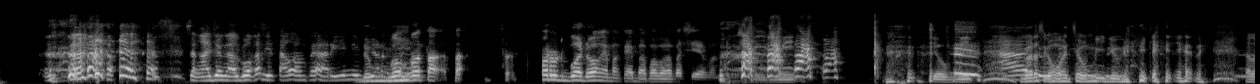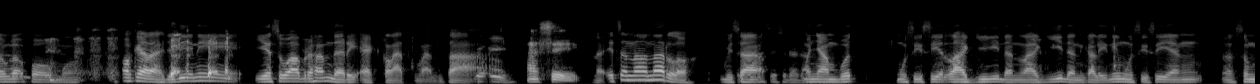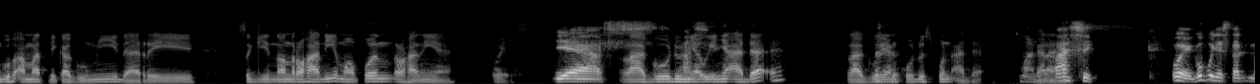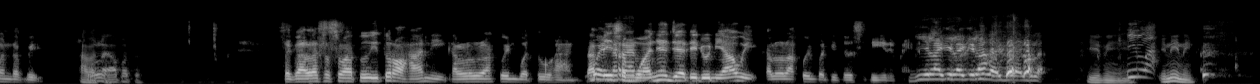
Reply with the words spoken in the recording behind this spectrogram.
Sengaja nggak gue kasih tahu sampai hari ini biar Demi- Gue gue tak tak tak- perut gue doang emang kayak bapak-bapak sih emang. Cumi. Gue harus ngomong cumi juga nih kayaknya nih. Kalau nggak FOMO. Oke lah, jadi ini Yesua Abraham dari Eklat, mantap. Asik. Nah, it's an honor loh bisa kasih sudah menyambut musisi lagi dan lagi dan kali ini musisi yang eh, sungguh amat dikagumi dari segi non rohani maupun rohani ya. Wis. Yes. Lagu duniawinya ada eh. Lagu yang kudus pun ada. Mantap. Asik. Woi, gue punya statement tapi Apa Boleh tuh? apa tuh? segala sesuatu itu rohani kalau lu lakuin buat Tuhan. Tapi keren. semuanya jadi duniawi kalau lu lakuin buat itu sendiri. men. Gila gila gila. gila, gila. Ini. Gila. Ini nih.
